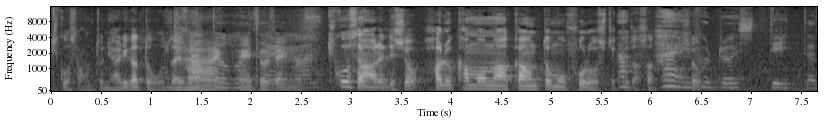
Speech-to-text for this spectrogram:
紀子さん本当にありがとうございます。はい。ありがとうございます。紀子さんあれでしょ？春鴨のアカウントもフォローしてくださったはいんでしょ、フォローしていただい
